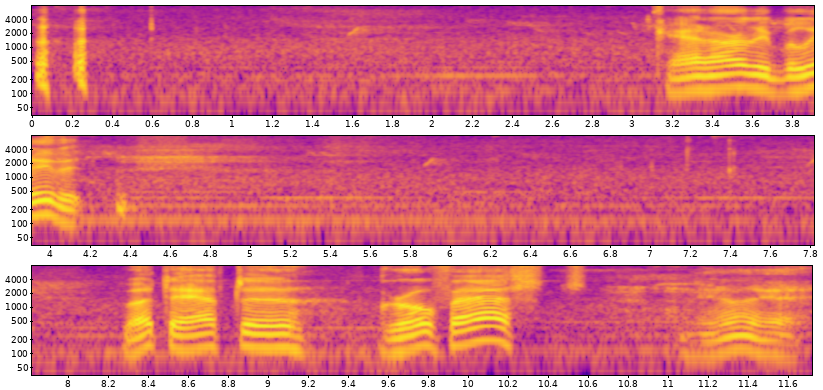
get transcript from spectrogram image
Can't hardly believe it. But they have to grow fast. You know, they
